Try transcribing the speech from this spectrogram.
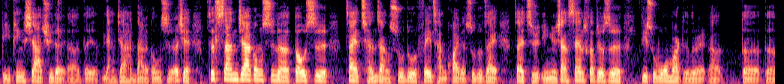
比拼下去的呃的两家很大的公司，而且这三家公司呢都是在成长速度非常快的速度在在持续营运。像 Sam's Club 就是隶属 Walmart 的呃的的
